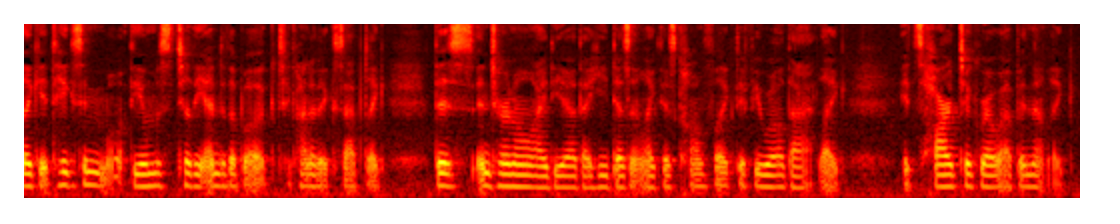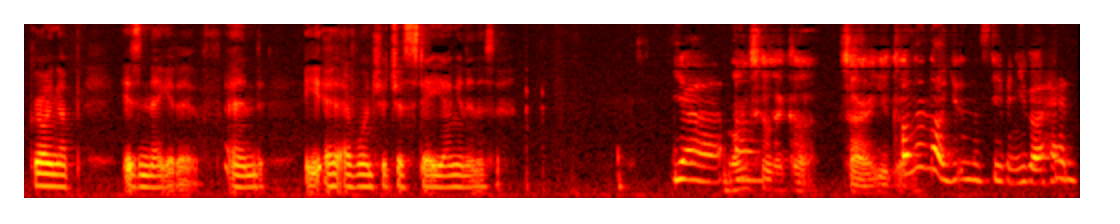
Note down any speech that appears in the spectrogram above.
like it takes him the almost till the end of the book to kind of accept like this internal idea that he doesn't like this conflict, if you will. That like it's hard to grow up, and that like growing up is negative, and e- everyone should just stay young and innocent. Yeah. Going um, to like a sorry, you go. oh no no, you, no, Stephen, you go ahead.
